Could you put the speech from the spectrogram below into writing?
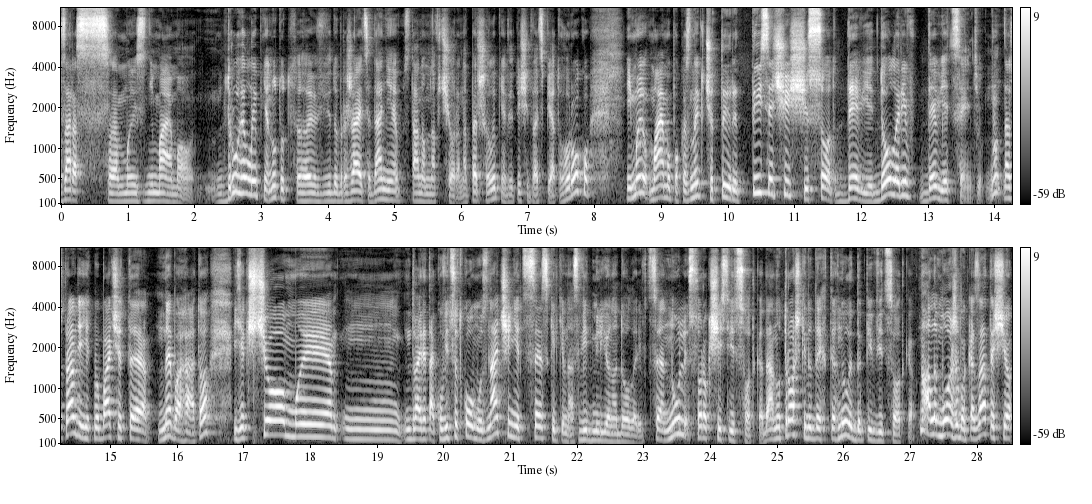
зараз ми знімаємо 2 липня. Ну тут е, відображаються дані станом на вчора, на 1 липня 2025 року. І ми маємо показник 4609 доларів 9 центів. Ну, насправді, як ви бачите, небагато. Якщо ми давайте так, у відсотковому значенні це скільки в нас від мільйона доларів? Це 0,46%. Да? Ну трошки не дотягнули до піввідсотка. Ну але можемо казати, що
